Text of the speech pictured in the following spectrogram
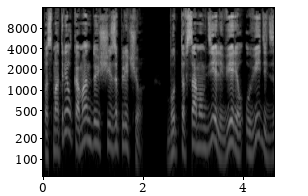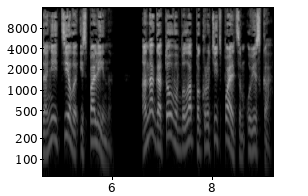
посмотрел командующий за плечо, будто в самом деле верил увидеть за ней тело Исполина. Она готова была покрутить пальцем у виска,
